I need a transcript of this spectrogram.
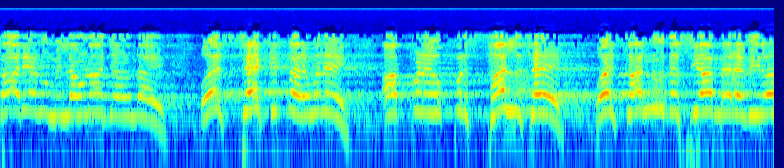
ਸਾਰਿਆਂ ਨੂੰ ਮਿਲਾਉਣਾ ਜਾਣਦਾ ਏ। ਓਏ ਸਿੱਖ ਧਰਮ ਨੇ ਆਪਣੇ ਉੱਪਰ ਸੱਲ ਸੇ। ਓਏ ਸਾਨੂੰ ਦੱਸਿਆ, ਮੇਰੇ ਵੀਰੋ,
